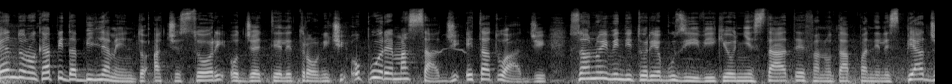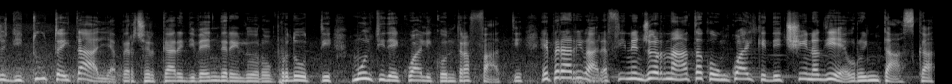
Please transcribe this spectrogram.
Vendono capi d'abbigliamento, accessori, oggetti elettronici oppure massaggi e tatuaggi. Sono i venditori abusivi che ogni estate fanno tappa nelle spiagge di tutta Italia per cercare di vendere i loro prodotti, molti dei quali contraffatti, e per arrivare a fine giornata con qualche decina di euro in tasca.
